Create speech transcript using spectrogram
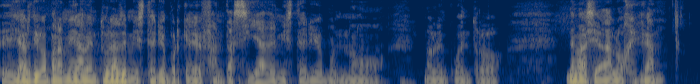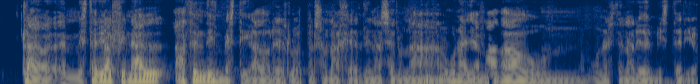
Eh, ya os digo, para mí aventuras de misterio, porque fantasía de misterio, pues no, no le encuentro demasiada lógica. Claro, en Misterio al final hacen de investigadores los personajes, viene a ser una, llamada o un, escenario de misterio.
